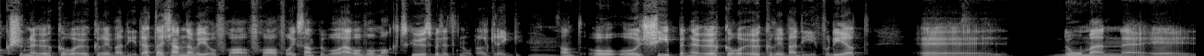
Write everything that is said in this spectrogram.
aksjene øker og øker i verdi. Dette kjenner vi jo fra, fra f.eks. vår ære og vår makt, skuespillet til Nordahl Grieg. Mm. Og, og, skipene øker og øker i verdi fordi at eh, nordmenn er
